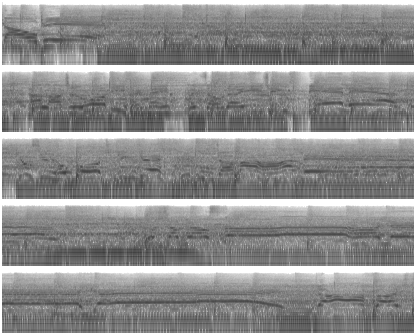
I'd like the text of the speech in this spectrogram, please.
道别。他拉着我的黑妹，冷走的移情别恋。有时候我只惊觉你胡渣满脸。我想要撒野，大海上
